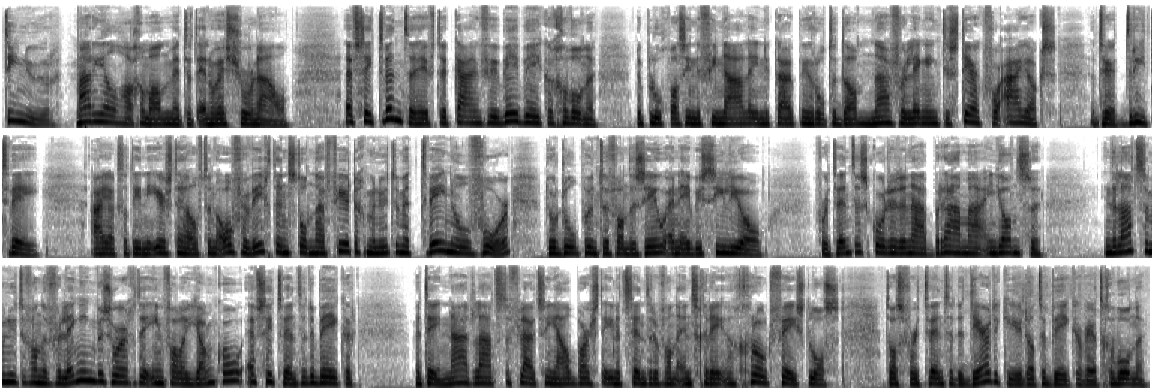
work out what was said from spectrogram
10 uur, Mariel Hageman met het NOS Journaal. FC Twente heeft de KNVB-beker gewonnen. De ploeg was in de finale in de Kuip in Rotterdam... na verlenging te sterk voor Ajax. Het werd 3-2. Ajax had in de eerste helft een overwicht... en stond na 40 minuten met 2-0 voor... door doelpunten van de Zeeuw en Ebicilio. Voor Twente scoorden daarna Brama en Jansen. In de laatste minuten van de verlenging bezorgde invaller Janko FC Twente de beker. Meteen na het laatste fluitsignaal barstte in het centrum van Enschede een groot feest los. Het was voor Twente de derde keer dat de beker werd gewonnen.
